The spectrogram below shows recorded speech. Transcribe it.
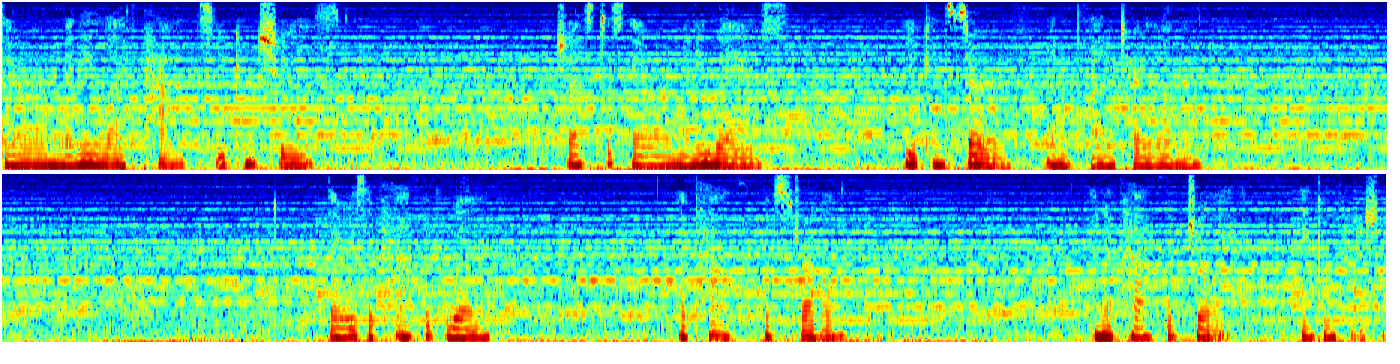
There are many life paths you can choose, just as there are many ways you can serve on a planetary level. There is a path of will, a path of struggle, and a path of joy and compassion.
